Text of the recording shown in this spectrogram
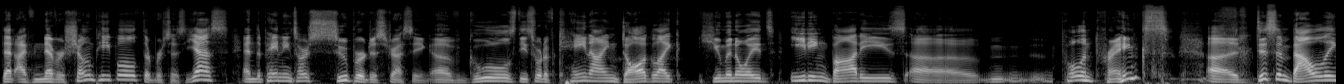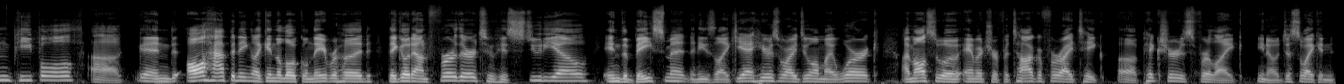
that I've never shown people? Thurber says yes. And the paintings are super distressing of ghouls, these sort of canine dog like humanoids eating bodies, uh, pulling pranks, uh, disemboweling people, uh, and all happening like in the local neighborhood. They go down further to his studio in the basement, and he's like, "Yeah, here's where I do all my work. I'm also an amateur photographer. I take uh, pictures for like you know just so I can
